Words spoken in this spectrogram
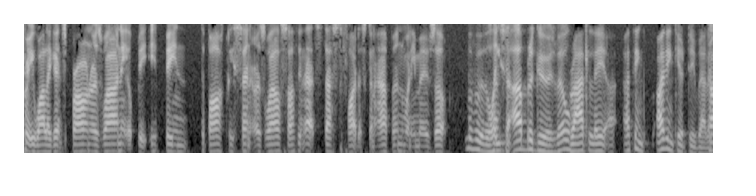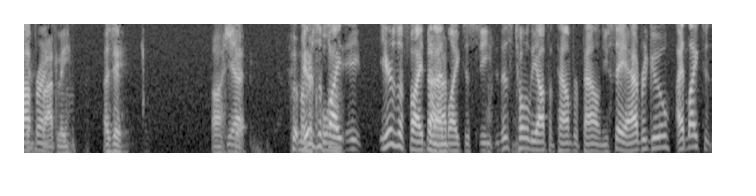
pretty well against Broner as well, and it'll be it being the Barclays Centre as well. So I think that's that's the fight that's going to happen when he moves up. What about the likes of Abregu as well? Bradley, I I think I think he'll do well Top against rank. Bradley. Is he? Oh shit! Yeah. Put him here's in a the corner. fight. Here's a fight that Nah. I'd like to see. This is totally off of pound for pound. You say Abregu? I'd like to.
